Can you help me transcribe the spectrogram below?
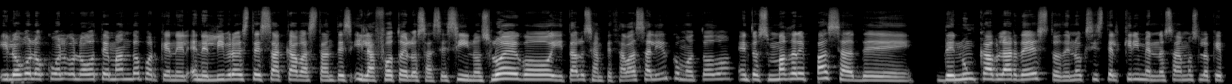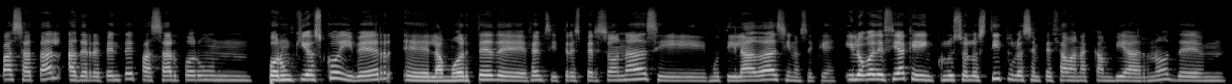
y luego lo cuelgo, luego te mando porque en el, en el libro este saca bastantes y la foto de los asesinos luego y tal, o sea, empezaba a salir como todo. Entonces Magre pasa de de nunca hablar de esto, de no existe el crimen, no sabemos lo que pasa, tal, a de repente pasar por un, por un kiosco y ver eh, la muerte de Femsi, tres personas y mutiladas y no sé qué. Y luego decía que incluso los títulos empezaban a cambiar, ¿no? De mm,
